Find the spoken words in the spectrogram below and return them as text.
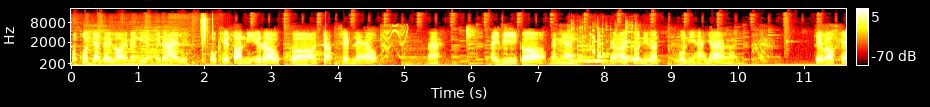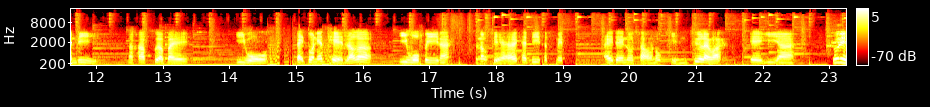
บางคนอยากได้ร้อยแม่งก็ยังไม่ได้เลย โอเค ตอนนี้เราก็จับเสร็จแล้วนะไอวีก็งั้นๆเดี๋ยวเอาตัวนี้ก่อน ตัวนี้หายากอะเก็บเอาแคนดี้นะครับเพื่อไป EVO แต่ตัวนี้เทรดแล้วก็ EVO ฟรีนะไม่ต้องเสียแคนดี้สักเม็ดไอไดโนเสาร์นกหินชื่ออะไรวะ A E R ดูดิ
